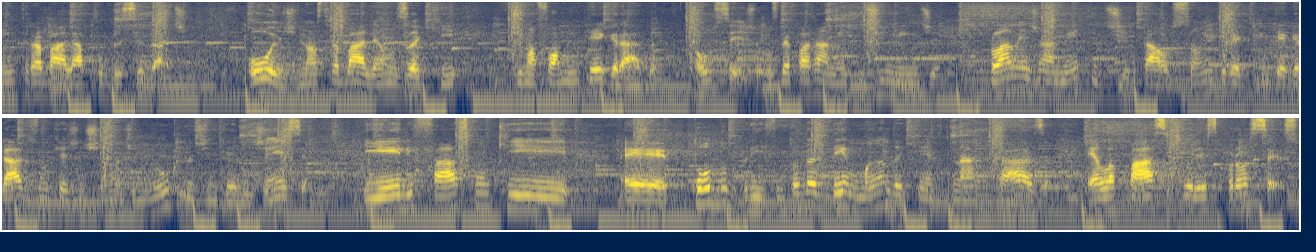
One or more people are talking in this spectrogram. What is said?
em trabalhar publicidade. Hoje nós trabalhamos aqui de uma forma integrada, ou seja, os departamentos de mídia, planejamento digital são integrados no que a gente chama de núcleo de inteligência e ele faz com que é, todo briefing, toda demanda que entra na casa, ela passe por esse processo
